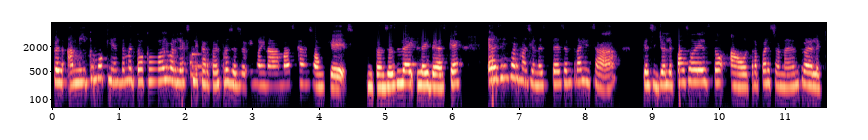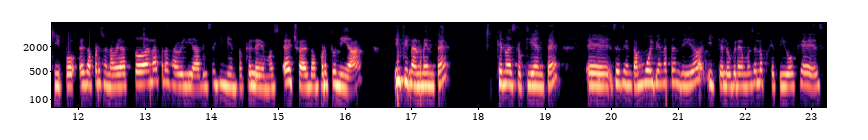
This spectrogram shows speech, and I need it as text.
pues a mí como cliente me toca volverle a explicar todo el proceso y no hay nada más cansón que eso. Entonces, la, la idea es que esa información esté centralizada, que si yo le paso esto a otra persona dentro del equipo, esa persona vea toda la trazabilidad y seguimiento que le hemos hecho a esa oportunidad y finalmente que nuestro cliente eh, se sienta muy bien atendido y que logremos el objetivo que es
